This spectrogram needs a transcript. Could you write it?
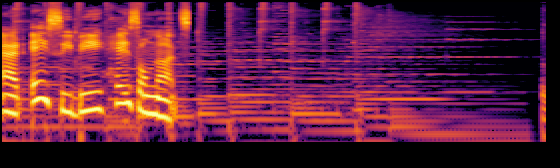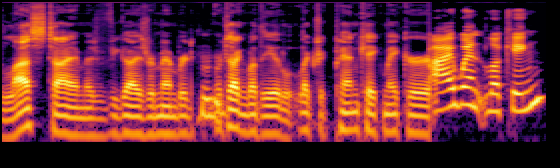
at acbhazelnuts. Last time, if you guys remembered, we're talking about the electric pancake maker. I went looking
